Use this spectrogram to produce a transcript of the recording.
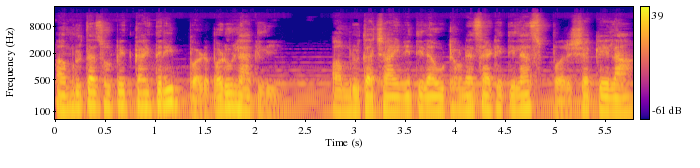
अमृता झोपेत काहीतरी बडबडू लागली. अमृताच्या आईने तिला उठवण्यासाठी तिला स्पर्श केला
